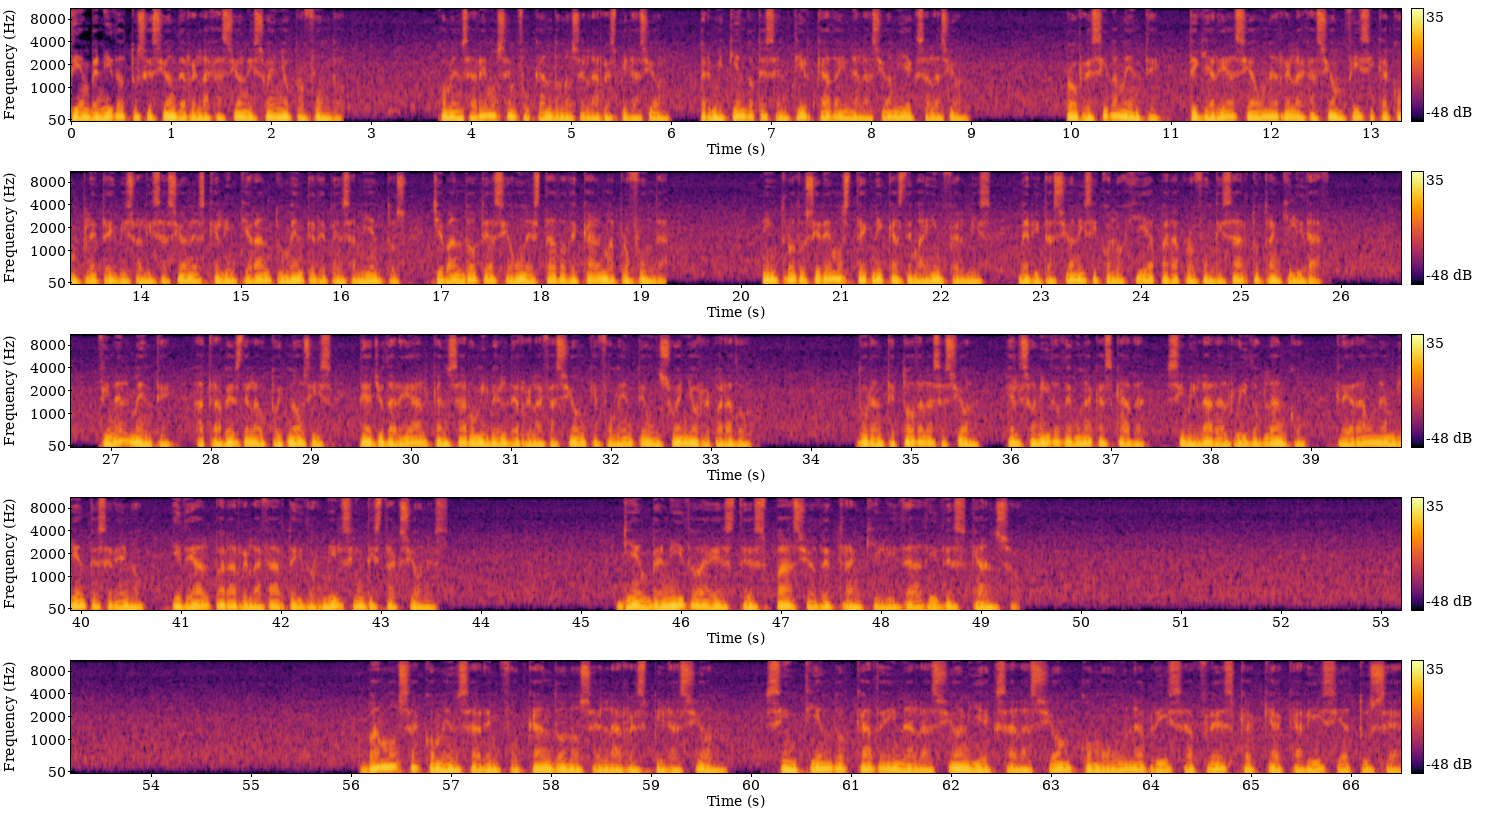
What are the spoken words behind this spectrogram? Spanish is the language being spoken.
Bienvenido a tu sesión de relajación y sueño profundo. Comenzaremos enfocándonos en la respiración, permitiéndote sentir cada inhalación y exhalación. Progresivamente, te guiaré hacia una relajación física completa y visualizaciones que limpiarán tu mente de pensamientos, llevándote hacia un estado de calma profunda. Introduciremos técnicas de mindfulness, meditación y psicología para profundizar tu tranquilidad. Finalmente, a través de la autohipnosis, te ayudaré a alcanzar un nivel de relajación que fomente un sueño reparador. Durante toda la sesión, el sonido de una cascada, similar al ruido blanco, creará un ambiente sereno, ideal para relajarte y dormir sin distracciones. Bienvenido a este espacio de tranquilidad y descanso. Vamos a comenzar enfocándonos en la respiración, sintiendo cada inhalación y exhalación como una brisa fresca que acaricia tu ser.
